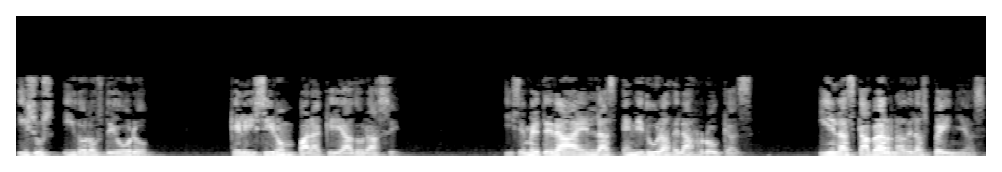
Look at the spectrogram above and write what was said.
y sus ídolos de oro, que le hicieron para que adorase, y se meterá en las hendiduras de las rocas y en las cavernas de las peñas,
